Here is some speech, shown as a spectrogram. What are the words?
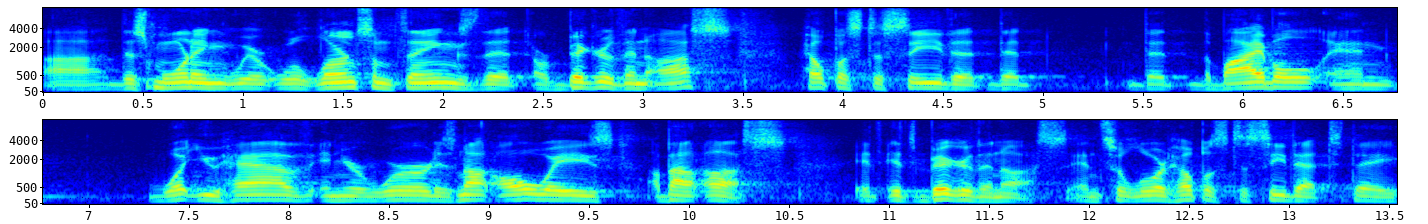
Uh, this morning, we will learn some things that are bigger than us. Help us to see that, that, that the Bible and what you have in your word is not always about us, it, it's bigger than us. And so, Lord, help us to see that today,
